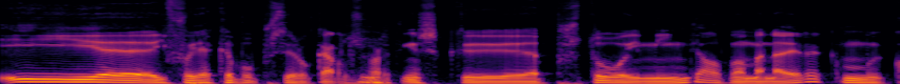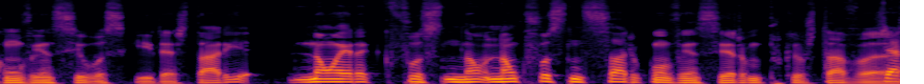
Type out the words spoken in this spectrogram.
E, e, foi, acabou por ser o Carlos Martins que apostou em mim, de alguma maneira, que me convenceu a seguir esta área. Não era que fosse, não, não que fosse necessário convencer-me, porque eu estava, já,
